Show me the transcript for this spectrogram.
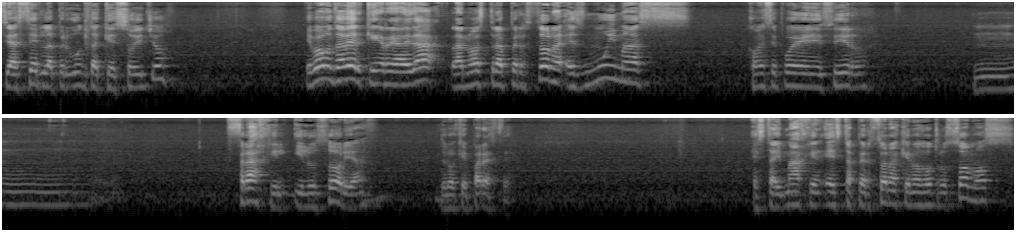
se hacer la pregunta ¿qué soy yo? Y vamos a ver que en realidad la nuestra persona es muy más, ¿cómo se puede decir? Mm, frágil, ilusoria de lo que parece. Esta imagen, esta persona que nosotros somos,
